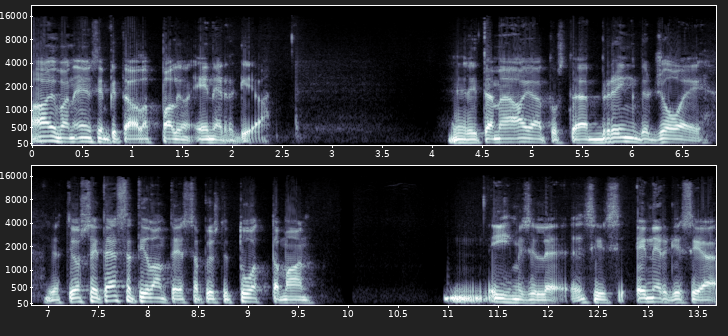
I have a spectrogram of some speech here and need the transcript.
aivan ensin pitää olla paljon energiaa. Eli tämä ajatus, tämä bring the joy, että jos ei tässä tilanteessa pysty tuottamaan mm, ihmisille siis energisiä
